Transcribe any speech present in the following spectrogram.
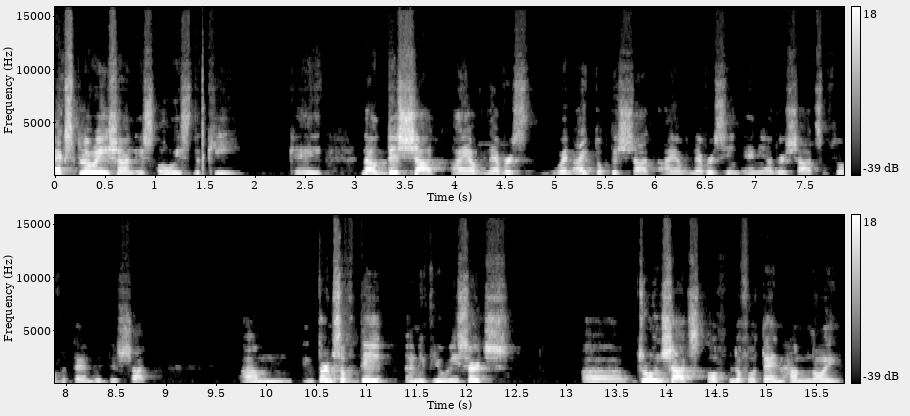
Exploration is always the key. Okay. Now this shot, I have never when I took this shot, I have never seen any other shots of Lofoten with this shot. Um, in terms of date, and if you research uh, drone shots of Lofoten, Hamnøy,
